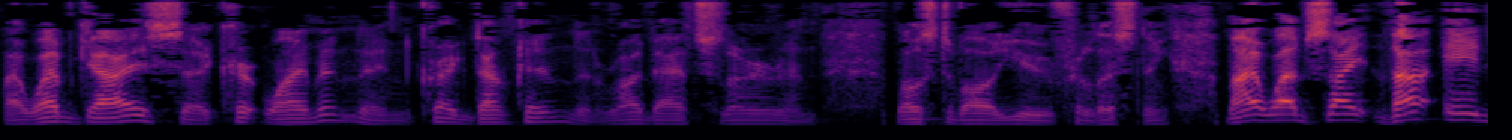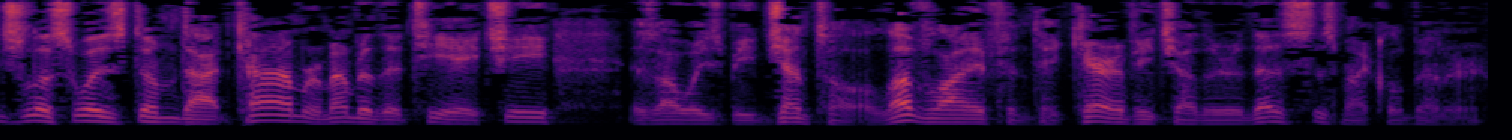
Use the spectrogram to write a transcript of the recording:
my web guys uh, Kurt Wyman and Craig Duncan and Roy Batchelor, and most of all you for listening. My website, theagelesswisdom.com. Remember the THE is always be gentle, love life, and take care of each other. This is Michael Benner.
